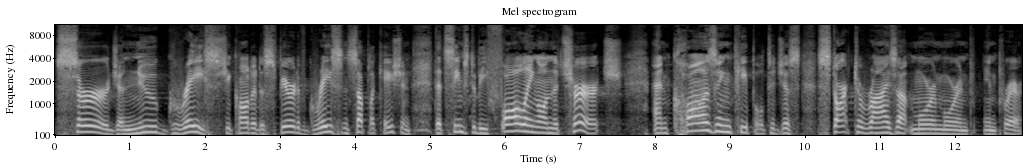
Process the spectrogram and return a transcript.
surge, a new grace. She called it a spirit of grace and supplication that seems to be falling on the church and causing people to just start to rise up more and more in, in prayer.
